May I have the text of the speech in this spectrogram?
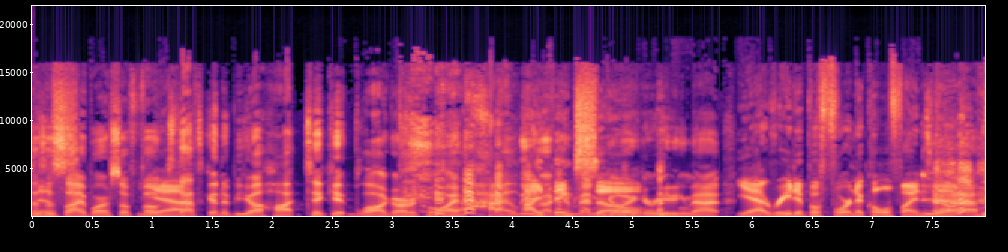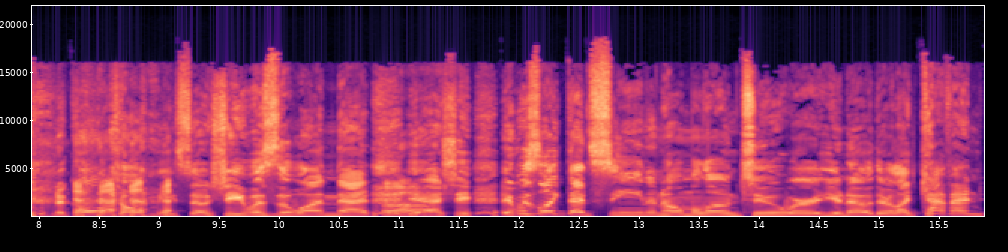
goodness! Just as a sidebar, so folks folks, Yeah. that's going to be a hot ticket blog article. I highly I think recommend so. going and reading that. Yeah, read it before Nicole finds out. Yeah. Nicole told me, so she was the one that. Oh. Yeah, she. It was like that scene in Home Alone 2 where you know they're like, Kevin,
